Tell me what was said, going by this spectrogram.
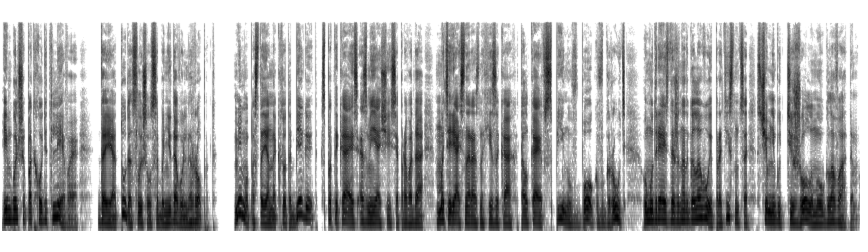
Им больше подходит левая, да и оттуда слышался бы недовольный ропот. Мимо постоянно кто-то бегает, спотыкаясь о змеящиеся провода, матерясь на разных языках, толкая в спину, в бок, в грудь, умудряясь даже над головой протиснуться с чем-нибудь тяжелым и угловатым.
